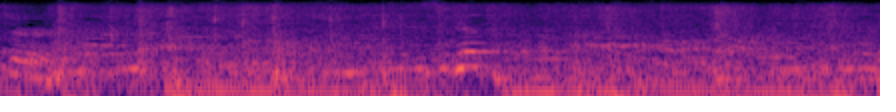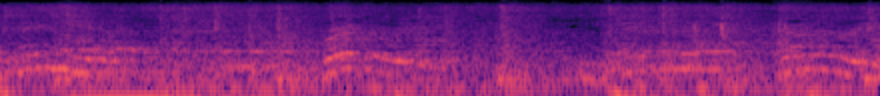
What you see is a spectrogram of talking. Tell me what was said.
Easter. Skip. Canadian. Uh, Gregory. Canadian. Gregory.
